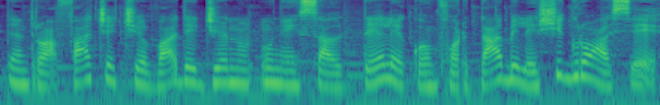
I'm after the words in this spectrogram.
pentru a face ceva de genul unei saltele confortabile și groase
